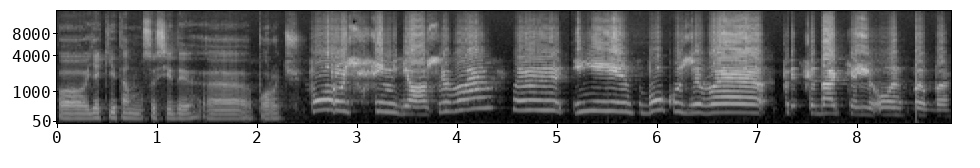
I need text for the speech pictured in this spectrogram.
О, які там сусіди е, поруч? Поруч сім'я живе е, і збоку живе председатель ОСББ.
